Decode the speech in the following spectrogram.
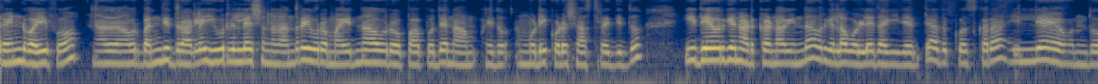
ಫ್ರೆಂಡ್ ವೈಫು ಅವ್ರು ಬಂದಿದ್ರಾಗಲೇ ಇವ್ರ ರಿಲೇಷನಲ್ಲಿ ಅಂದರೆ ಇವರ ಮೈದ್ನ ಅವರು ಪಾಪುದೇ ನಾಮ್ ಇದು ಮುಡಿ ಕೊಡೋ ಶಾಸ್ತ್ರ ಇದ್ದಿದ್ದು. ಈ ದೇವ್ರಿಗೆ ನಡ್ಕೊಂಡಾಗಿಂದ ಅವ್ರಿಗೆಲ್ಲ ಒಳ್ಳೇದಾಗಿದೆ ಅಂತೆ. ಅದಕ್ಕೋಸ್ಕರ ಇಲ್ಲೇ ಒಂದು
